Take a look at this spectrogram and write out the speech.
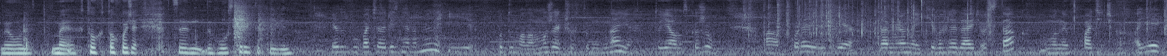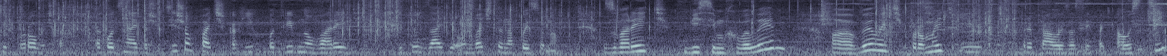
Ми, ми, хто, хто хоче, це гострий такий він. Я тут побачила різні рам'яни і подумала, може, якщо хто не знає, то я вам скажу. В Кореї є рам'яни, які виглядають ось так, вони в пачечках, а є які в коробочках. Так от знаєте, що ці, що в пачечках, їх потрібно варити. І тут ззаді, он, бачите, написано. Зварить 8 хвилин, вилить, промить і приправи засипать. А ось ці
